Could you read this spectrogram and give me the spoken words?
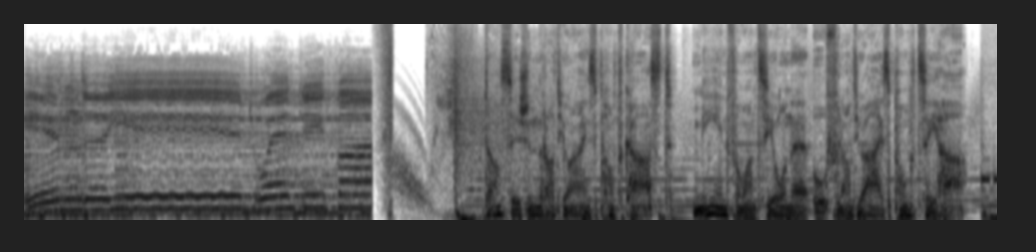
In the year 25. Das ist ein Radio 1 Podcast. Mehr Informationen auf radio1.ch.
